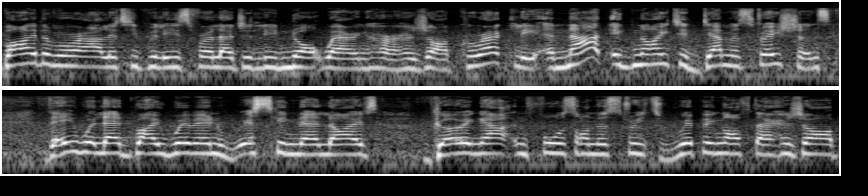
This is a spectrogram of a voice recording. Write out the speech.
by the morality police for allegedly not wearing her hijab correctly. And that ignited demonstrations. They were led by women risking their lives, going out in force on the streets, ripping off their hijab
